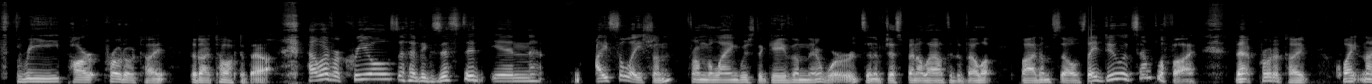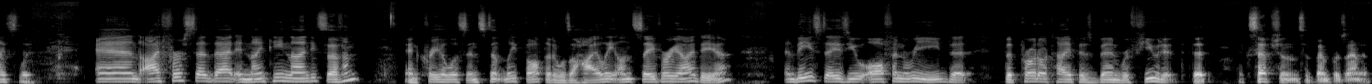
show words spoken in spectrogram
three part prototype that I talked about. However, Creoles that have existed in isolation from the language that gave them their words and have just been allowed to develop by themselves, they do exemplify that prototype quite nicely. And I first said that in 1997, and Creolists instantly thought that it was a highly unsavory idea. And these days, you often read that the prototype has been refuted, that exceptions have been presented.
